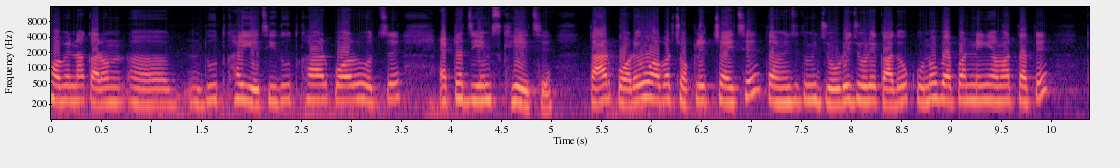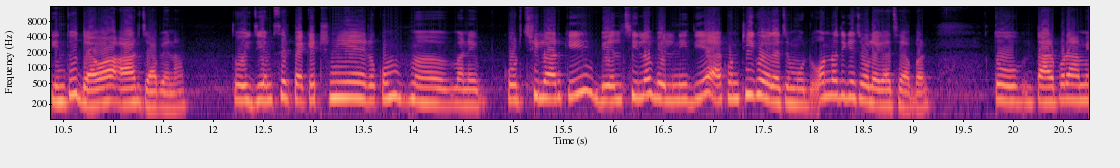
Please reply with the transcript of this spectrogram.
হবে না, কারণ দুধ খাইয়েছি। দুধ খাওয়ার পর হচ্ছে একটা জেমস খেয়েছে। তারপরেও আবার চকলেট চাইছে। তাই আমি যে তুমি জোরে জোরে কাঁদো, কোনো ব্যাপার নেই আমার তাতে, কিন্তু দেওয়া আর যাবে না। তো ওই জেমসের প্যাকেট নিয়ে এরকম মানে করছিল আর কি, বেল ছিল, বেলনি দিয়ে, এখন ঠিক হয়ে গেছে মুড অন্যদিকে চলে গেছে আবার। তো তারপরে আমি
